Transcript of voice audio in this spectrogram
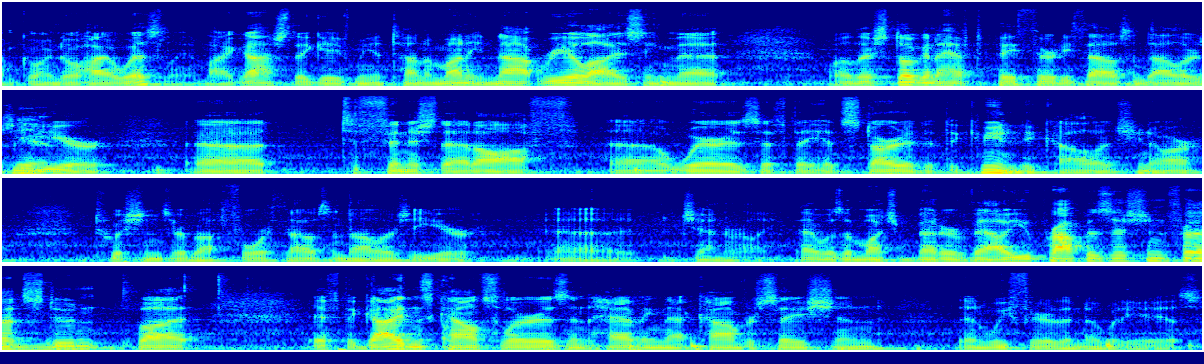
I'm going to Ohio Wesleyan. My gosh, they gave me a ton of money," not realizing that, well, they're still going to have to pay thirty thousand dollars Yeah. a year uh, to finish that off. Uh, whereas if they had started at the community college, you know, our tuitions are about four thousand dollars a year uh, generally. That was a much better value proposition for that student. But if the guidance counselor isn't having that conversation, then we fear that nobody is.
